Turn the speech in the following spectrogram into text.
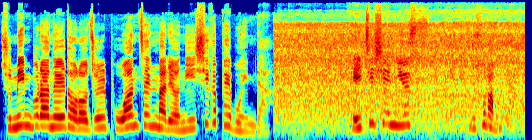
주민 불안을 덜어줄 보완책 마련이 시급해 보입니다. HCN 뉴스 유소라입니다.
